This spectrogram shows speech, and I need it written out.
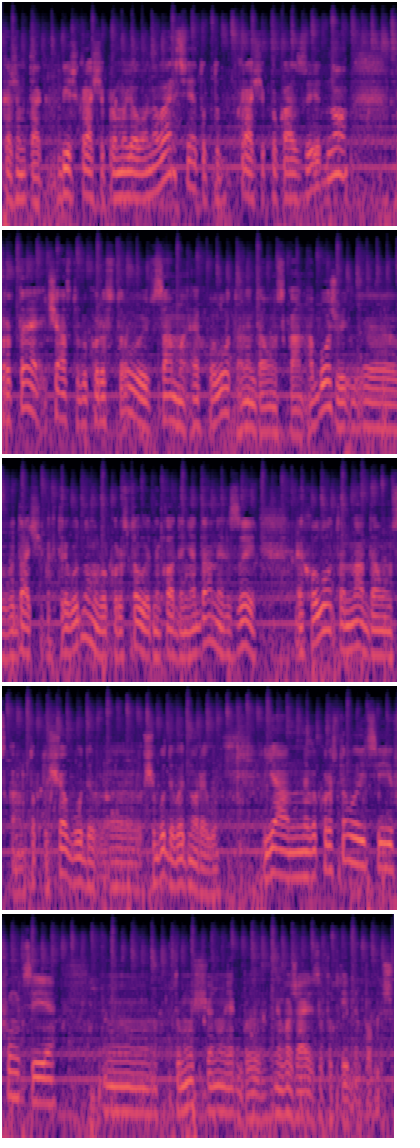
скажімо так, більш краще промальована версія, тобто краще показує дно, проте часто використовують саме ехолот, а не даунскан. Або ж е, в датчиках 3 в одному використовують накладення даних з ехолота на даунскан, тобто що буде, е, що буде видно рибу. Я не використовую цієї функції, тому що ну, якби не вважаю за потрібне поки що.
